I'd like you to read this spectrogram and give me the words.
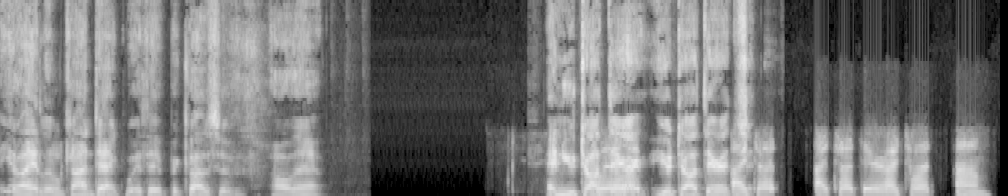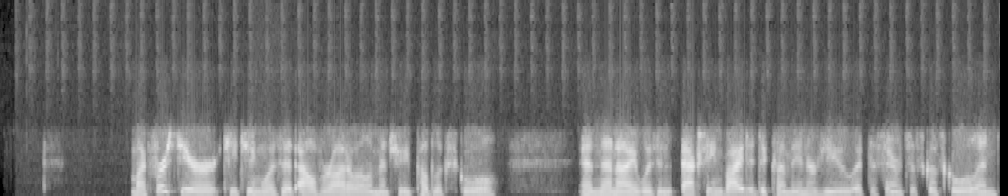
you know, I had little contact with it because of all that. And you taught Well, there? I- you taught there? at I taught. I taught there. I taught. Um, my first year teaching was at Alvarado Elementary Public School, and then I was in, actually invited to come interview at the San Francisco school, and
